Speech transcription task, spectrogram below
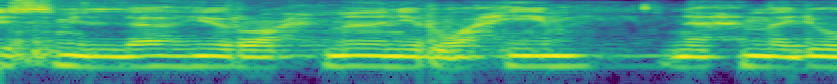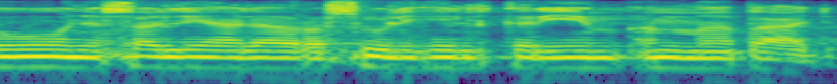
بسم الله الرحمن الرحيم نحمده ونصلي على رسوله الكريم أما بعد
